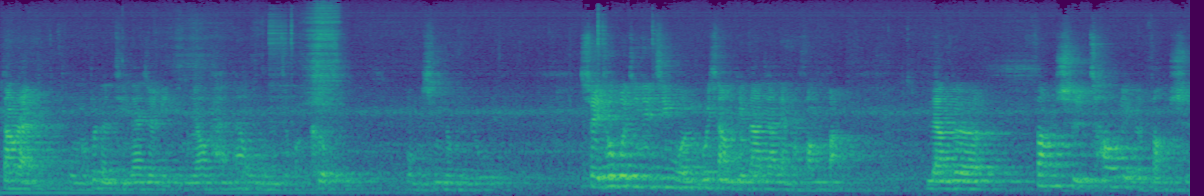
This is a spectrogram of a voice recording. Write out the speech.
当然，我们不能停在这里。你要看，那我们怎么克服我们心中的忧虑？所以，透过今天经文，我想给大家两个方法，两个方式操练的方式。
